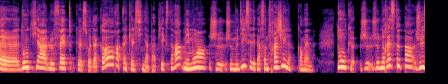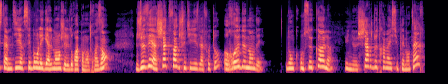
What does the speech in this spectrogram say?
Euh, donc il y a le fait qu'elles soient d'accord, qu'elles signent un papier, etc. Mais moi, je, je me dis que c'est des personnes fragiles quand même. Donc je, je ne reste pas juste à me dire c'est bon légalement, j'ai le droit pendant trois ans. Je vais à chaque fois que j'utilise la photo redemander. Donc on se colle une charge de travail supplémentaire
